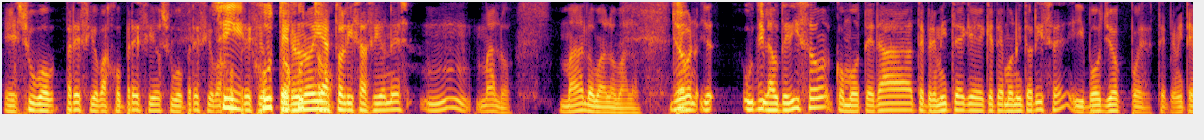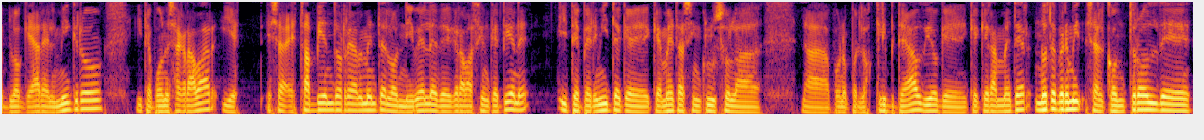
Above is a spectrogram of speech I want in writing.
eh, subo precio, bajo precio, subo precio, bajo precio, pero no hay actualizaciones, mm, malo, malo, malo, malo. Yo, la utilizo como te da, te permite que, te monitorice y VoiceJock pues te permite bloquear el micro y te pones a grabar y estás viendo realmente los niveles de grabación que tiene y te permite que, metas incluso la, bueno, pues los clips de audio que, quieras meter. No te permite, o sea, el control de,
